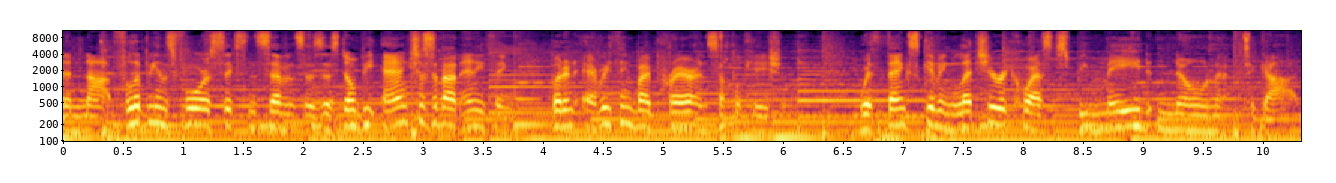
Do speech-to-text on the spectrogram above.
than not. Philippians 4 6 and 7 says this Don't be anxious about anything, but in everything by prayer and supplication. With thanksgiving, let your requests be made known to God.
